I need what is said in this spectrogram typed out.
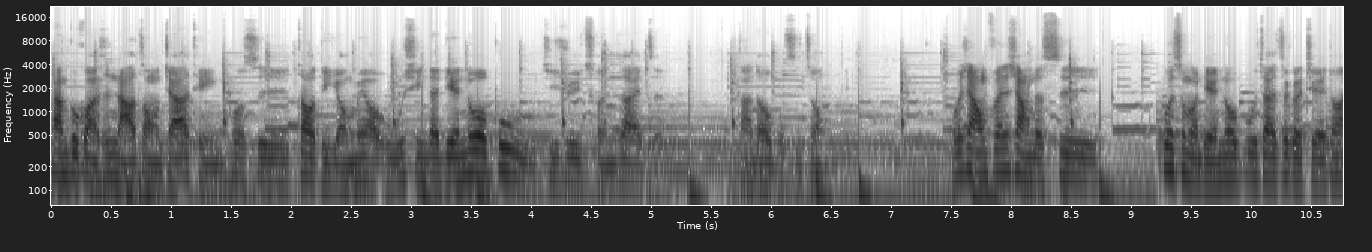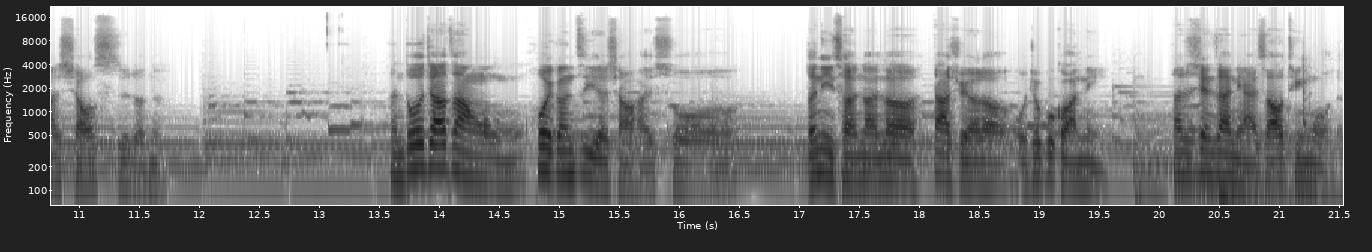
但不管是哪种家庭，或是到底有没有无形的联络簿继续存在着，那都不是重点。我想分享的是，为什么联络簿在这个阶段消失了呢？很多家长会跟自己的小孩说，等你成人了，大学了，我就不管你。但是现在你还是要听我的。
